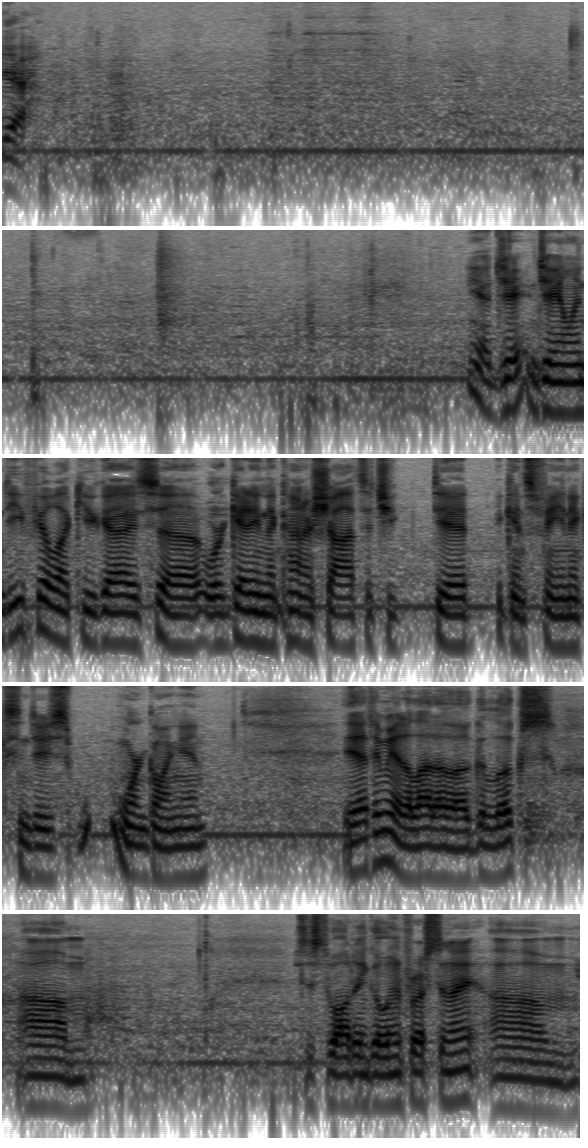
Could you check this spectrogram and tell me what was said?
Yeah. Yeah, Jalen, do you feel like you guys uh, were getting the kind of shots that you did against Phoenix and just weren't going in? Yeah, I think we had a lot of uh, good looks. Um, just the ball didn't go in for us tonight. Um,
